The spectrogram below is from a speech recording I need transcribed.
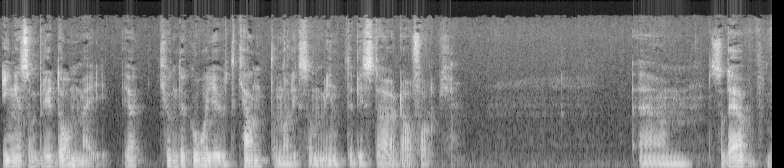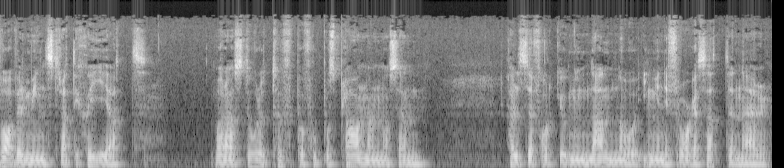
ingen som brydde om mig. Jag kunde gå i utkanten och liksom inte bli störd av folk. Um, så det var väl min strategi att vara stor och tuff på fotbollsplanen och sen höll sig folk undan och ingen ifrågasatte när,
